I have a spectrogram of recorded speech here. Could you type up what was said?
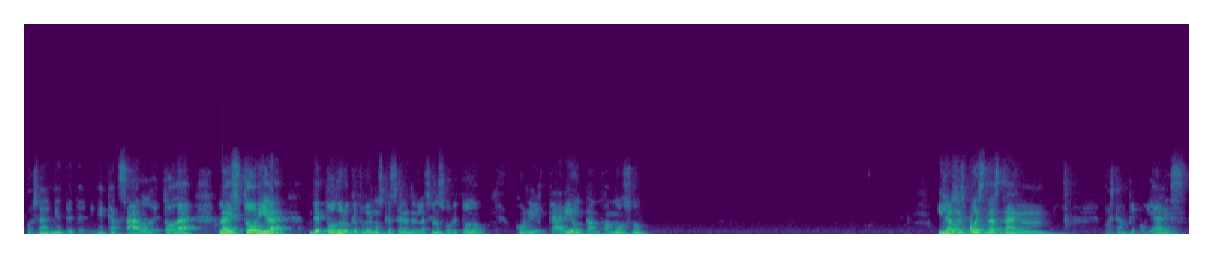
pues realmente terminé cansado de toda la historia, de todo lo que tuvimos que hacer en relación sobre todo con el careo tan famoso y las respuestas tan, pues tan peculiares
